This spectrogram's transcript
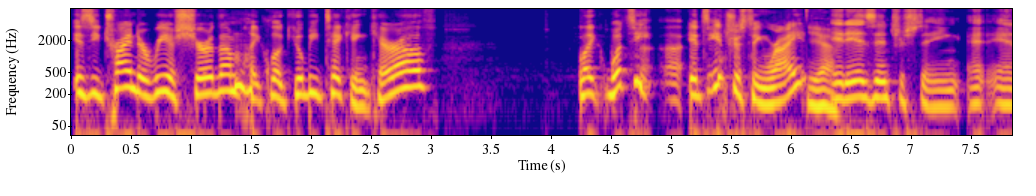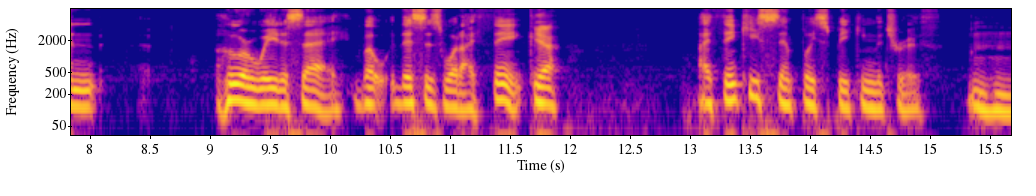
Is he trying to reassure them, like, look, you'll be taken care of? Like, what's he? Uh, uh, it's interesting, right? Yeah. It is interesting, and, and who are we to say? But this is what I think. Yeah. I think he's simply speaking the truth. Mm-hmm.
